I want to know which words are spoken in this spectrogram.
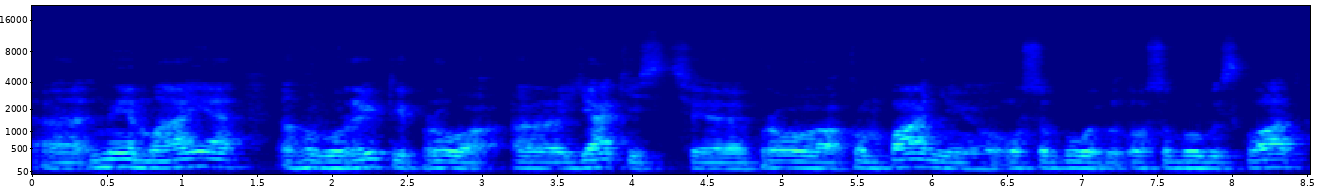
е, не має говорити про е, якість, е, про компанію, особовий, особовий склад.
